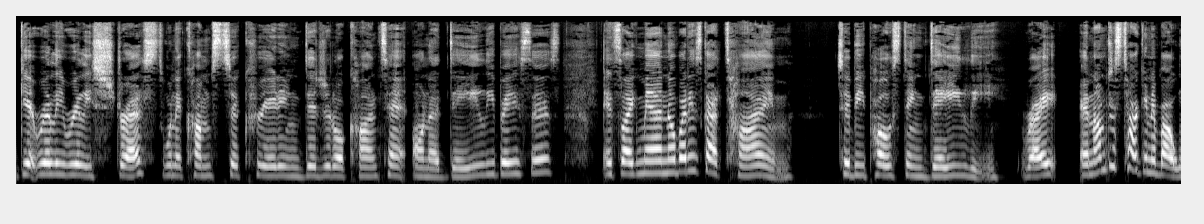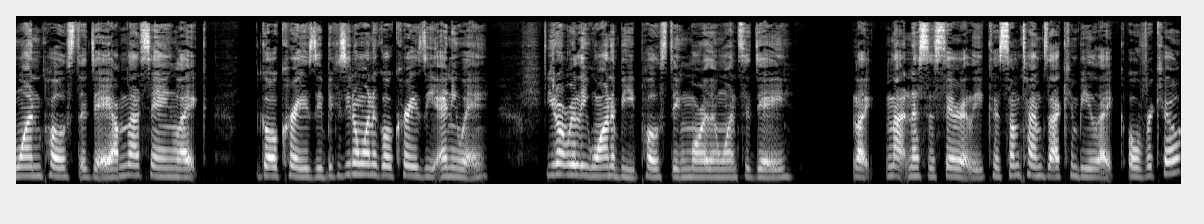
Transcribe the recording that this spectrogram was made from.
get really, really stressed when it comes to creating digital content on a daily basis. It's like, man, nobody's got time to be posting daily, right? And I'm just talking about one post a day. I'm not saying like go crazy because you don't want to go crazy anyway. You don't really want to be posting more than once a day. Like not necessarily because sometimes that can be like overkill.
